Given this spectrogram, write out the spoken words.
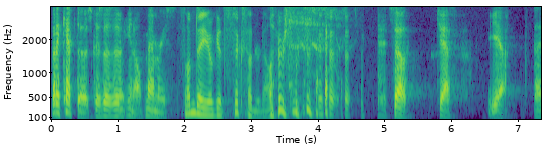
but I kept those because those are you know memories. Someday you'll get six hundred dollars. So, Jeff, Yeah. uh,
